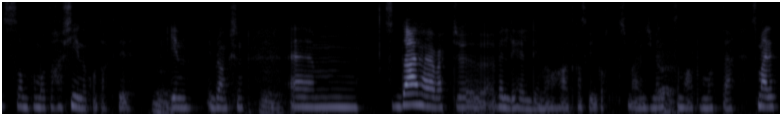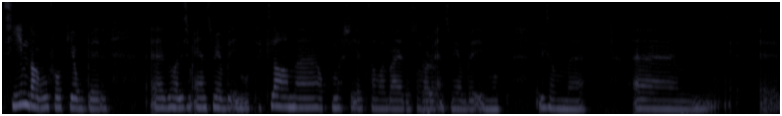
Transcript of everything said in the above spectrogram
Som på en måte har kinokontakter Mm. inn i bransjen. Mm. Ehm, så der har jeg vært uh, veldig heldig med å ha et ganske godt management som har på en måte Som er et team da, hvor folk jobber Du har liksom en som jobber inn mot reklame og kommersielt samarbeid, og så har Ja. du en som jobber inn mot liksom eh, ehm, eh,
